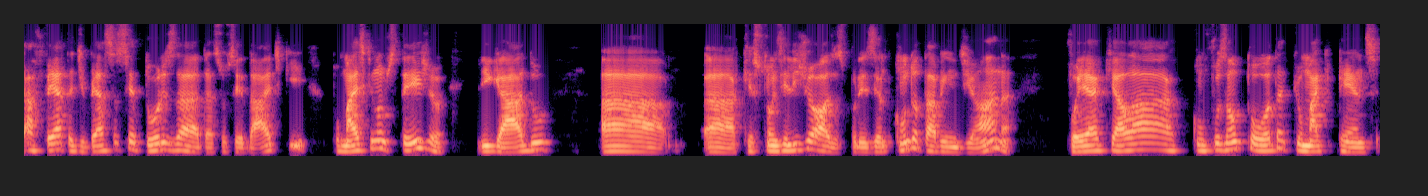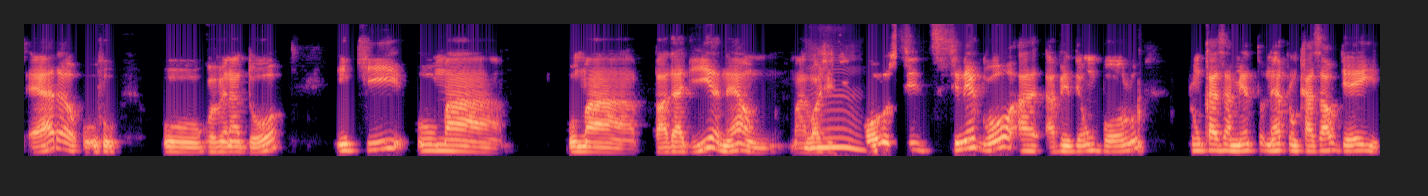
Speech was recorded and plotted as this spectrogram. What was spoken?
afeta diversos setores da, da sociedade que, por mais que não esteja ligado a uh, questões religiosas. Por exemplo, quando eu estava em Indiana, foi aquela confusão toda que o Mike Pence era o, o governador, em que uma uma padaria, né, uma loja de hum. bolo se, se negou a, a, vender um bolo para um casamento, né, para um casal gay.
